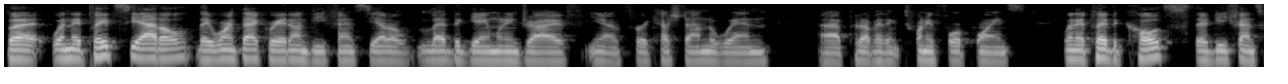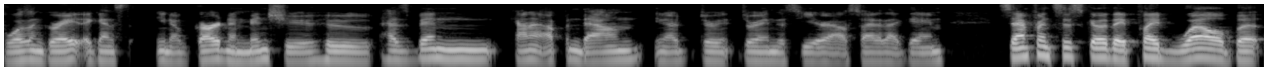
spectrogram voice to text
But when they played Seattle, they weren't that great on defense. Seattle led the game winning drive, you know, for a touchdown to win uh, put up I think 24 points. When they played the Colts, their defense wasn't great against you know Gardner Minshew, who has been kind of up and down you know during during this year outside of that game. San Francisco, they played well, but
